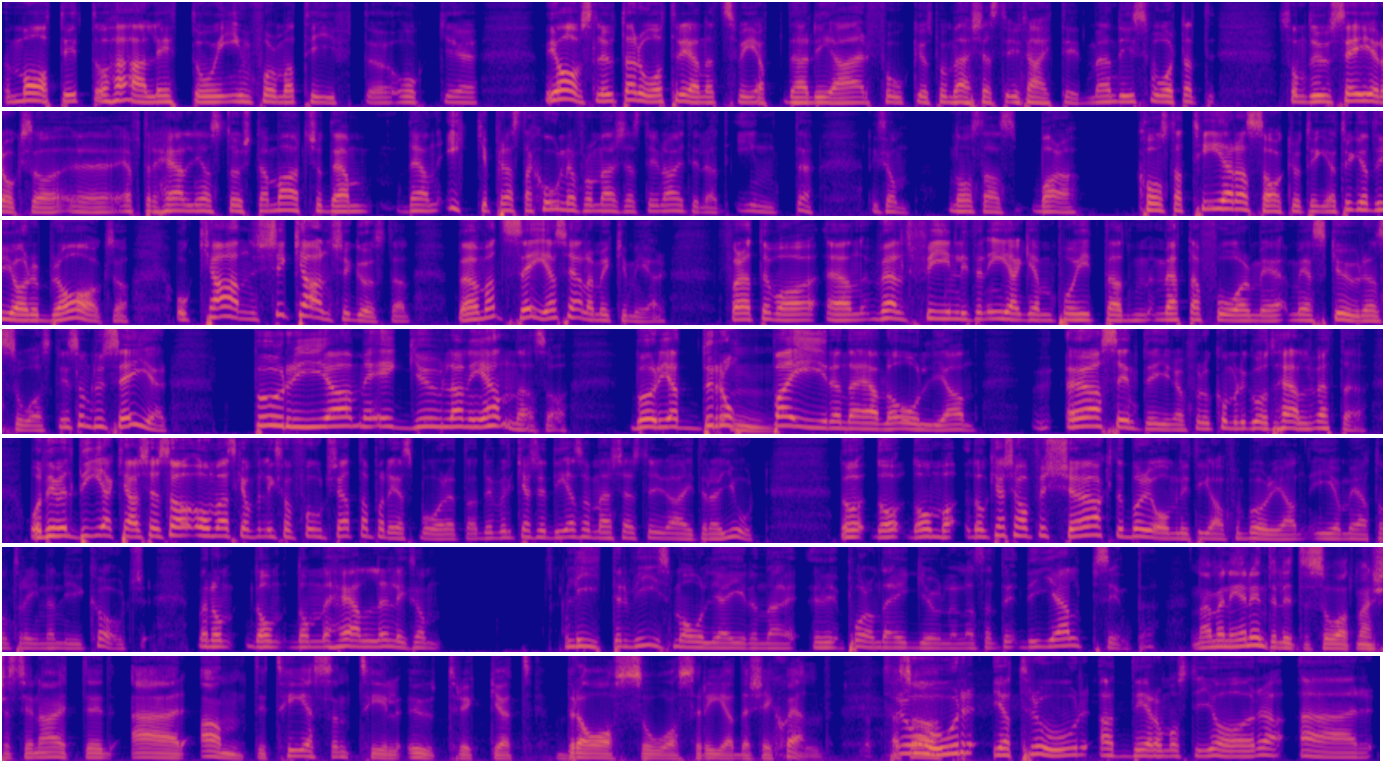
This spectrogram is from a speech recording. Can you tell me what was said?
matigt och härligt och informativt och eh, vi avslutar återigen ett svep där det är fokus på Manchester United. Men det är svårt att, som du säger också, eh, efter helgens största match och den, den icke-prestationen från Manchester United, att inte liksom någonstans bara konstatera saker och ting. Jag tycker att du gör det bra också. Och kanske, kanske Gusten, behöver man inte säga så jävla mycket mer. För att det var en väldigt fin liten egen påhittad metafor med, med skuren sås. Det är som du säger, börja med äggulan igen alltså. Börja droppa mm. i den där jävla oljan, ös inte i den för då kommer det gå åt helvete. Och det är väl det kanske, så om man ska liksom fortsätta på det spåret då, det är väl kanske det som Manchester United har gjort. De, de, de, de kanske har försökt att börja om lite grann från början i och med att de tar in en ny coach. Men de, de, de häller liksom litervis med olja i den där, på de där äggulorna så det, det hjälps inte. Nej men är det inte lite så att Manchester United är antitesen till uttrycket bra sås reder sig själv? Jag alltså- tror, alltså... jag tror att det de måste göra är,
